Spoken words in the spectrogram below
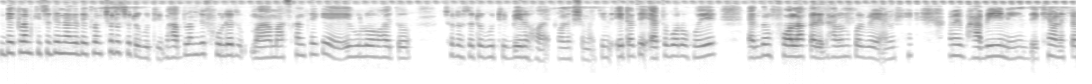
দেখলাম কিছুদিন আগে দেখলাম ছোট ছোট গুটি। ভাবলাম যে ফুলের মাঝখান থেকে এগুলো হয়তো ছোট ছোট গুটি বের হয় অনেক সময়। কিন্তু এটা যে এত বড় হয়ে একদম ফল আকারে ধারণ করবে, আমি আমি ভাবিনি দেখে অনেকটা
